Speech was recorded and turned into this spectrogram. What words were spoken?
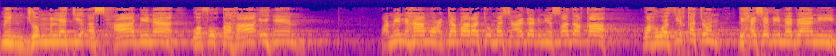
من جملة أصحابنا وفقهائهم. ومنها معتبرة مسعد بن صدقة وهو ثقة بحسب مباني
